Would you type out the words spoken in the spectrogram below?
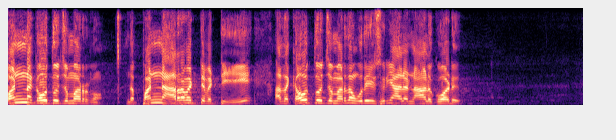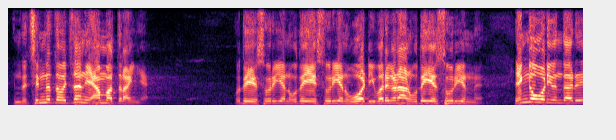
பண்ணை கவுத்து வச்ச மாதிரி இருக்கும். இந்த பண்ணை அறவெட்டு வெட்டி அதை கவுத்து வச்ச மாதிரி தான் உதயசூரியன் அதுல நாலு கோடு. இந்த சின்னத்தை வச்சு தான் ஏமாத்துறாங்க. உதயசூரியன் உதயசூரியன் ஓடி வருகிறான் உதயசூரியன் எங்க ஓடி வந்தாரு?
